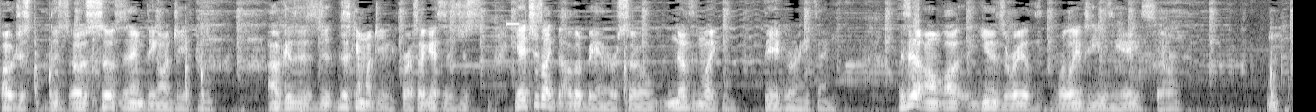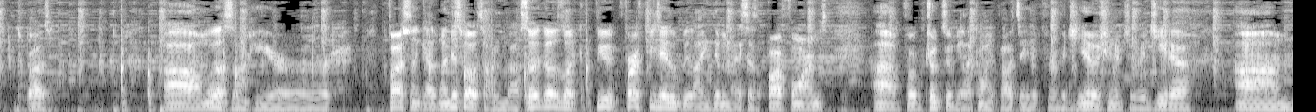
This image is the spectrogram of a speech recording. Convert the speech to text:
oh, just this. Oh, so it's the same thing on JP. Because uh, this came on JP first. I guess it's just yeah, it's just like the other banner. So nothing like big or anything. Is it all, all units related to Ace, so hmm, surprised. Um, what else on here? First Link This is what I was talking about. So it goes like few first few days will be like them SSR forms. Uh, for Trunks will be like only five days for Vegeta, Shino to Vegeta. Um,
